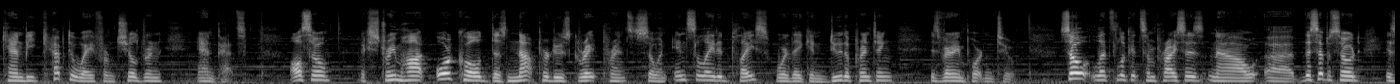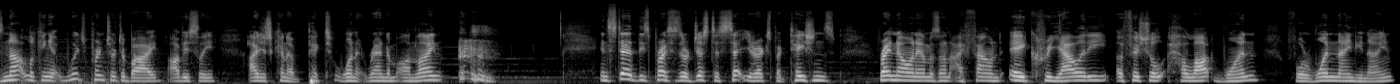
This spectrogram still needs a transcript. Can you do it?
can be kept away from children and pets. Also, extreme hot or cold does not produce great prints, so an insulated place where they can do the printing is very important too. So let's look at some prices. Now, uh, this episode is not looking at which printer to buy. Obviously, I just kind of picked one at random online. Instead, these prices are just to set your expectations. Right now on Amazon, I found a Creality official Halot 1 for 199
